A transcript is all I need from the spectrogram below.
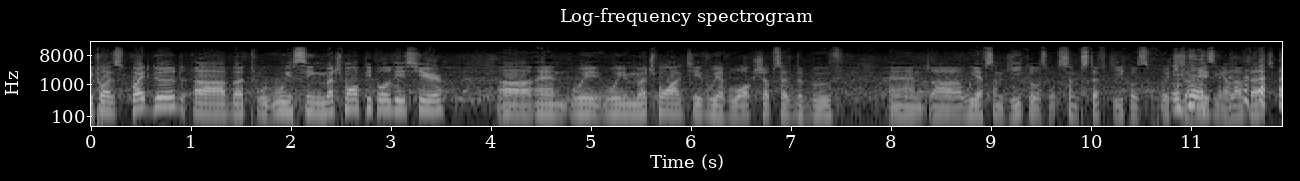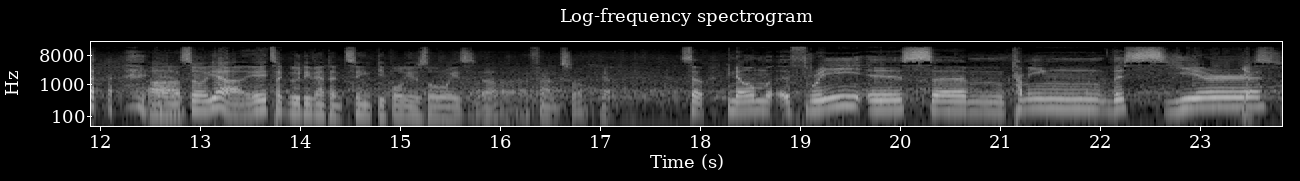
it was quite good. Uh, but we're seeing much more people this year, uh, and we we're much more active. We have workshops at the booth. And uh, we have some geekos, some stuff geekos, which is amazing. I love that. Uh, So yeah, it's a good event, and seeing people is always uh, fun. So yeah. So GNOME 3 is um, coming this year. Yes.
